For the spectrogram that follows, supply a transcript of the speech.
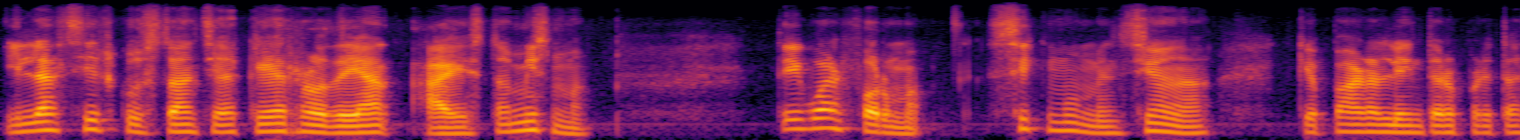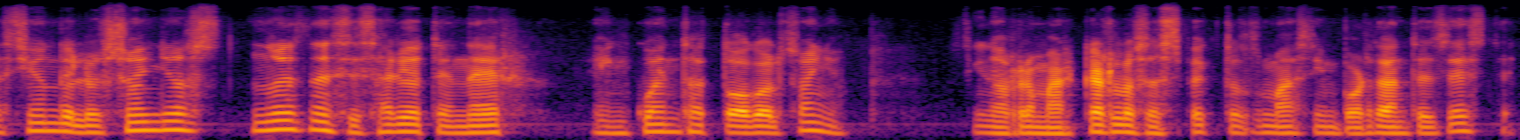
y las circunstancias que rodean a esta misma. De igual forma, Sigmund menciona que para la interpretación de los sueños no es necesario tener en cuenta todo el sueño, sino remarcar los aspectos más importantes de este,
